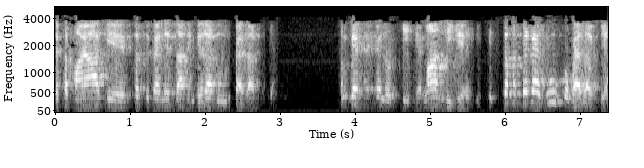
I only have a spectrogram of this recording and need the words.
نے فرمایا کہ سب سے پہلے اللہ نے میرا نور پیدا کیا۔ ہم کہتے ہیں چلو ٹھیک ہے، مان لیجیے اس کا مطلب ہے روح کو پیدا کیا۔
